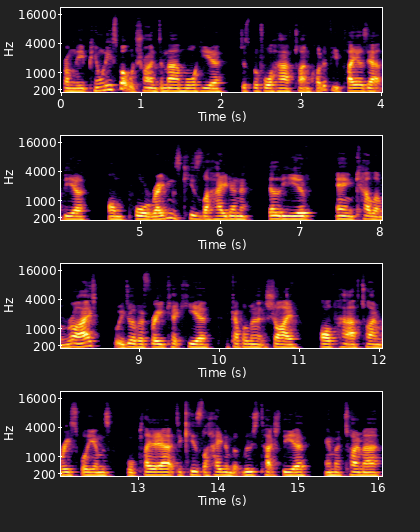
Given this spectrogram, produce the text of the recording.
from the penalty spot. We'll try and demand more here just before halftime. Quite a few players out there on poor ratings. Kesler Hayden, Iliev, and Callum Wright. But we do have a free kick here, a couple of minutes shy of halftime. Reese Williams will play it out to Kesler Hayden, but loose touch there. And Mitoma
